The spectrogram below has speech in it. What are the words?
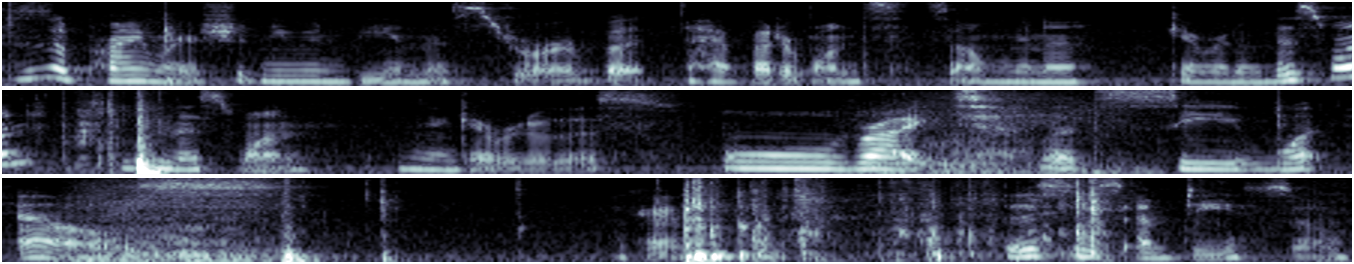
This is a primer. It shouldn't even be in this drawer, but I have better ones. So I'm gonna get rid of this one. Even this one. I'm gonna get rid of this. All right, let's see what else. Okay, this is empty, so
